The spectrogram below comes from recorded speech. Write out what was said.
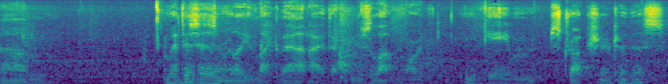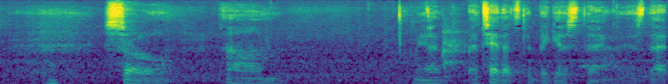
Um, but this isn't really like that either. There's a lot more game structure to this. So, um, I mean, I'd, say that's the biggest thing, is that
